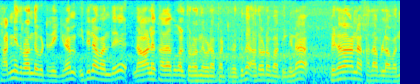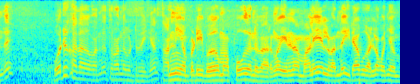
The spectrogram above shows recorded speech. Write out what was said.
தண்ணி திறந்து விட்டுருக்கிறோம். இதில் வந்து நாலு கதவுகள் திறந்து விடப்பட்டிருக்குது. அதோட பார்த்தீங்கன்னா பிரதான கதவில் வந்து ஒரு கதவை வந்து திறந்து விட்டுருக்கீங்க தண்ணி எப்படி வேகமாக போகுதுன்னு பாருங்க. ஏன்னா மலையல் வந்து இரவுகளில் கொஞ்சம்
